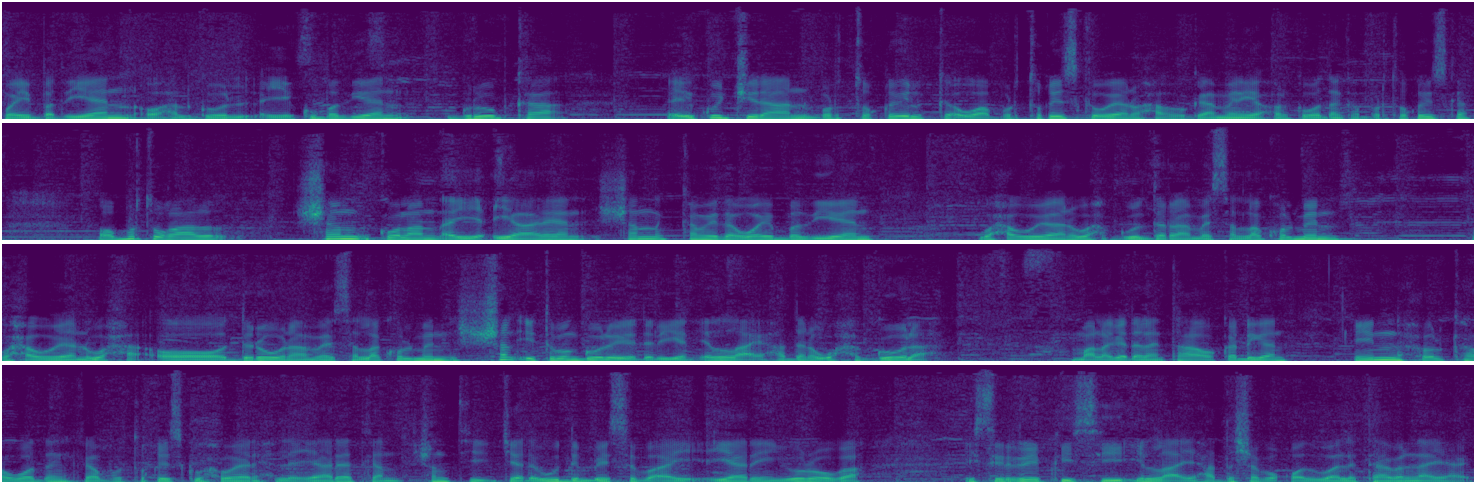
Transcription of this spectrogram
way badiyeen oo hal gool ayay ku badiyeen. Gruubka ay ku jiraan bortuqiilka waa bortuqiiska weyaan waxaa hogaaminaya xulka wadanka bortuqiiska oo portugal shan kulan ayay ciyaareen shan ka mida way badiyeen. Waxa weyaan wax guuldaraa maysan la kulmin. Waxa weyaan wax oo darowna maysan la kulmin. Shan iyo toban gool ayay dhaliyeen ilaa ay haddana wax goolah ma laga dhalintaa oo ka dhigan in xulka wadanka bortuqiiska waxweyaan xilli ciyaareedkan. Shantii jeer ugu dambeysaba ay ciyaareen yuroga isreebkiisii ilaa ay hadda shabaqooda waa la taabanlayahay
